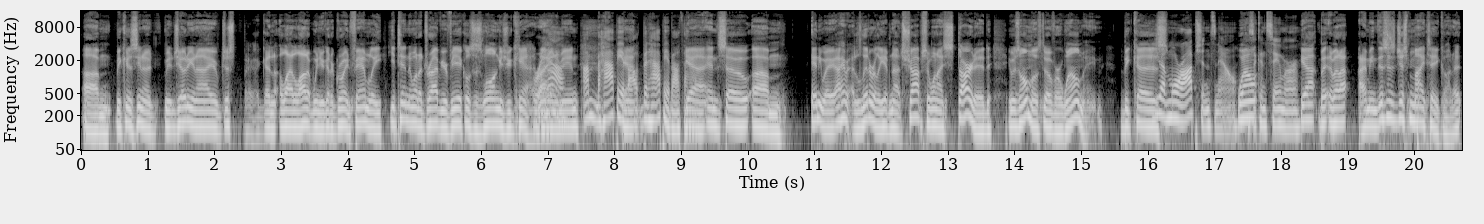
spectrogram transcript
Um, because you know, Jody and I are just again, a lot, a lot of when you've got a growing family, you tend to want to drive your vehicles as long as you can. Right. What I mean? I'm happy And- about. been happy about that. Yeah, and so um, anyway, I literally have not shopped. So when I started, it was almost overwhelming because You have more options now Well, as a consumer. yeah, but but I, I mean, this is just my take on it.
